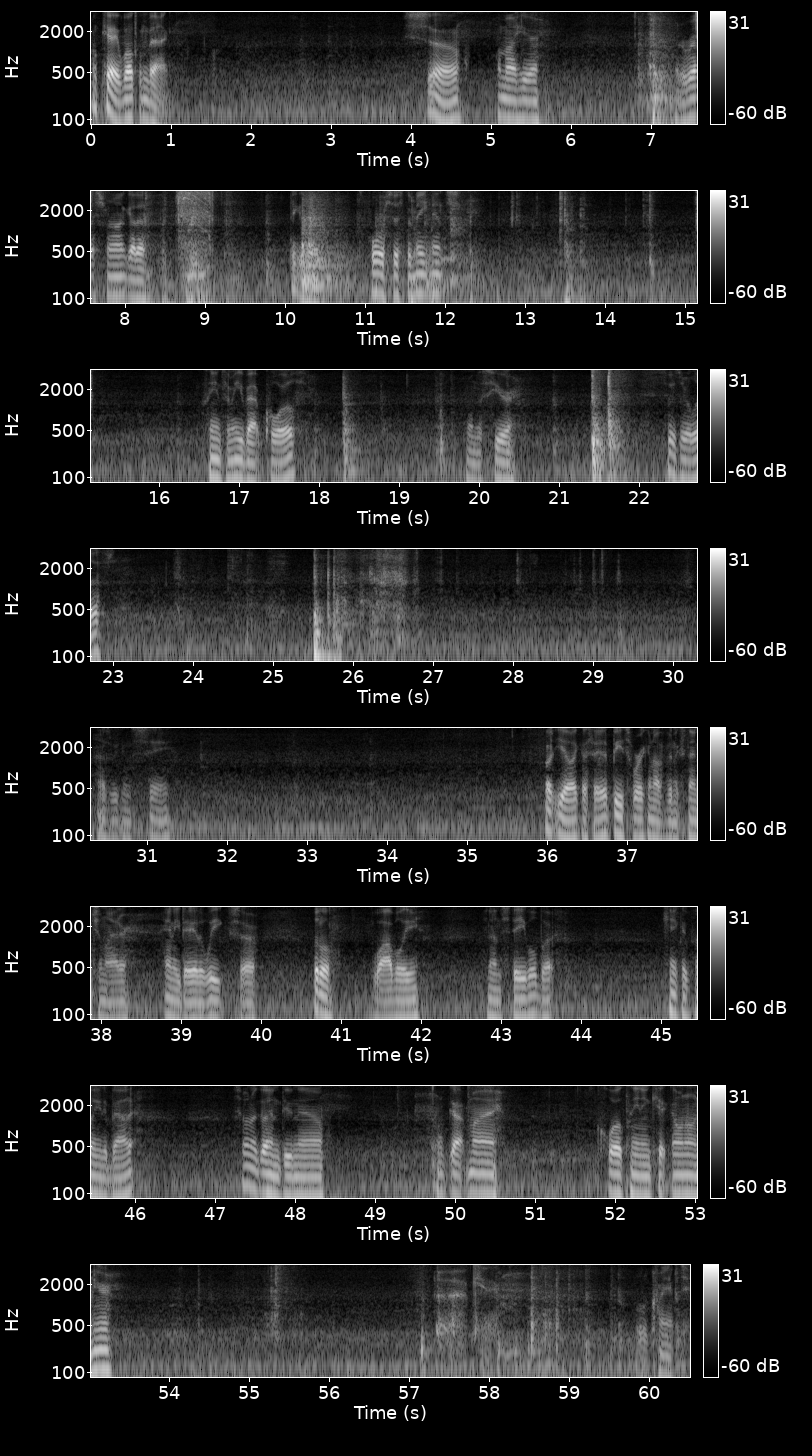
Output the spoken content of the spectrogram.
Okay, welcome back. So, I'm out here at a restaurant. Got a, I think it's a four system maintenance. Clean some evap coils on this here scissor lift. As we can see. But yeah, like I say, it beats working off of an extension ladder any day of the week. So a little wobbly and unstable, but can't complain about it. So what I'm gonna go ahead and do now. I've got my coil cleaning kit going on here. Cramped.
